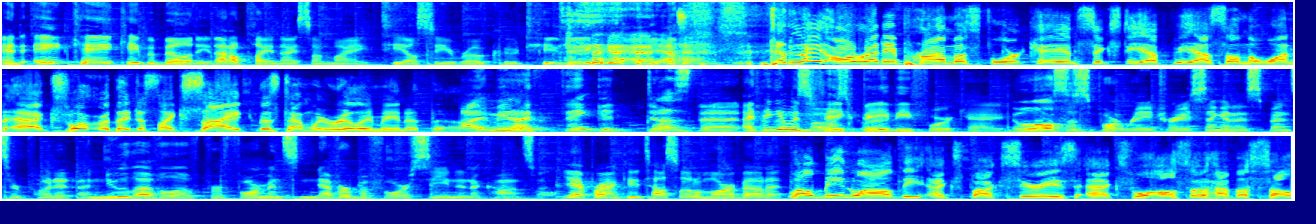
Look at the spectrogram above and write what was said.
and 8K capability. That'll play nice on my TLC Roku TV. Didn't they already promise 4K and 60 FPS on the One X? What were they just like, psych? This time we really mean it though. I mean, I think it does that. I think it was fake part. baby 4K. It will also support ray tracing, and as Spencer put it, a new level of performance never before seen in a console. Yeah, Brian, can you tell us a little more about it? well, meanwhile, the Xbox Series X will also have a solid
